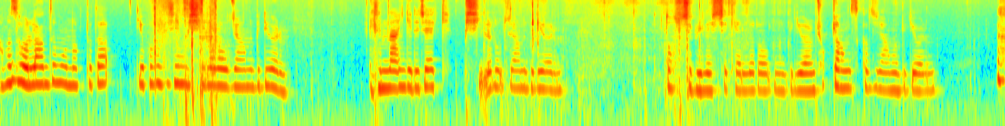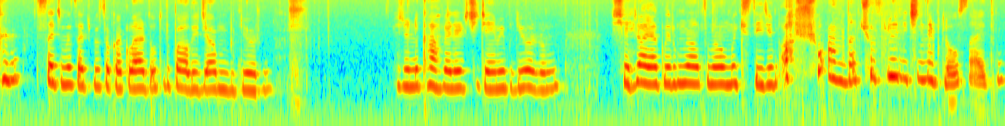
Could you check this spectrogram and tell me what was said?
Ama zorlandığım o noktada yapabileceğim bir şeyler olacağını biliyorum. Elimden gelecek bir şeyler olacağını biliyorum. Dostça birleşecek eller olduğunu biliyorum. Çok yalnız kalacağımı biliyorum. saçma saçma sokaklarda oturup ağlayacağımı biliyorum. Hüzünlü kahveler içeceğimi biliyorum. Şehri ayaklarımın altına almak isteyeceğim. Ah şu anda çöplüğün içinde bile olsaydım.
